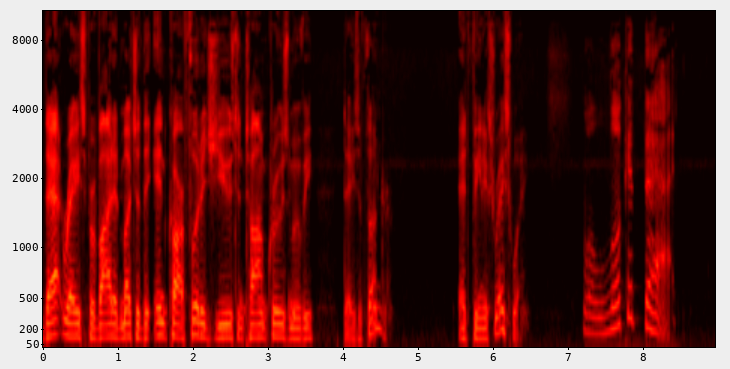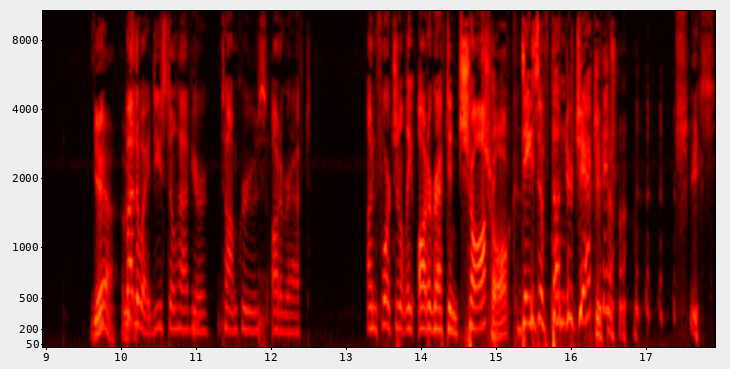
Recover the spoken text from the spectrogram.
that race provided much of the in car footage used in Tom Cruise movie Days of Thunder at Phoenix Raceway. Well, look at that. Yeah. I By the way, do you still have your Tom Cruise autographed? Unfortunately, autographed in chalk. Chalk. Days of Thunder jacket. Jeez.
